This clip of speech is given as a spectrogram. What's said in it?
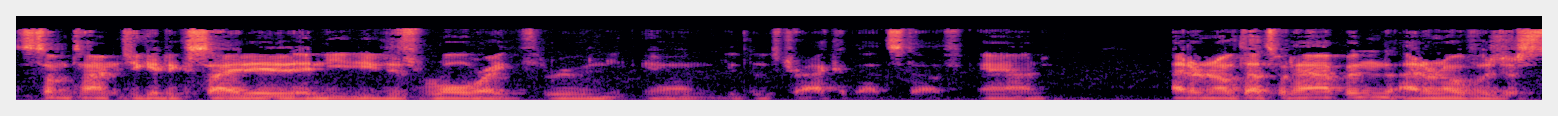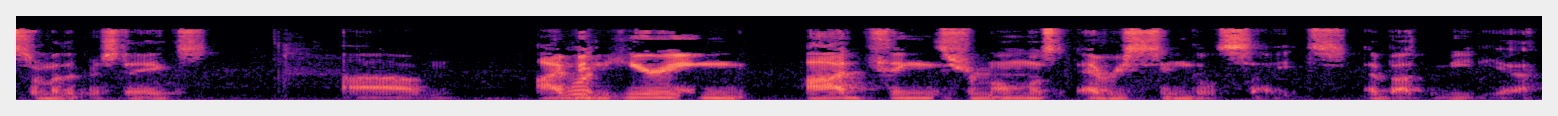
sometimes you get excited and you, you just roll right through and you, and you lose track of that stuff. And I don't know if that's what happened. I don't know if it was just some other mistakes. Um, I've What- been hearing odd things from almost every single site about the media,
